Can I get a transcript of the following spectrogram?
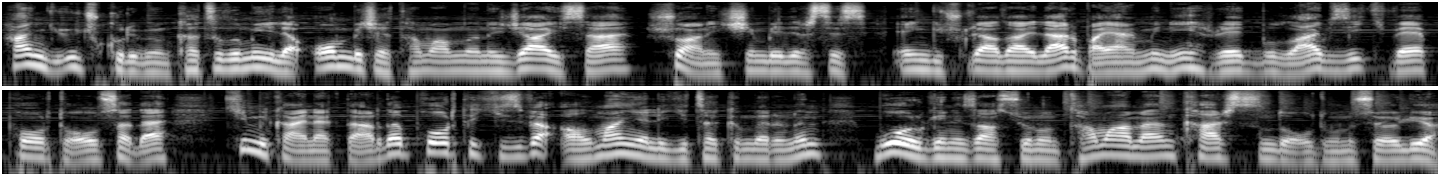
hangi 3 kulübün katılımıyla 15'e tamamlanacağı ise şu an için belirsiz. En güçlü adaylar Bayern Münih, Red Bull Leipzig ve Porto olsa da kimi kaynaklarda Portekiz ve Almanya Ligi takımlarının bu organizasyonun tamamen karşısında olduğunu söylüyor.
